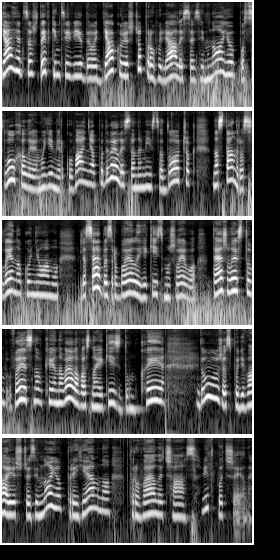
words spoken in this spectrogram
я, як завжди, в кінці відео дякую, що прогулялися зі мною, послухали мої міркування, подивилися на мій садочок, на стан рослинок у ньому. Для себе зробили якісь, можливо, теж виступ, висновки, навела вас на якісь думки. Дуже сподіваюся, що зі мною приємно провели час, відпочили.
